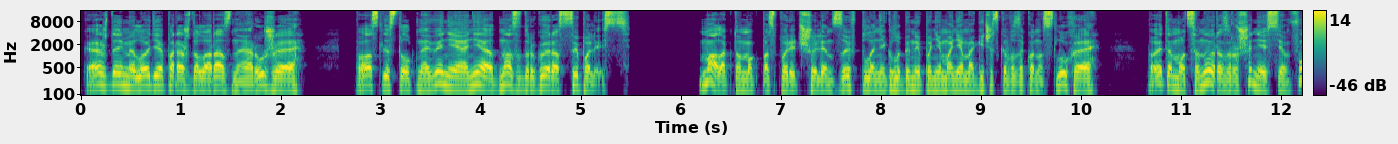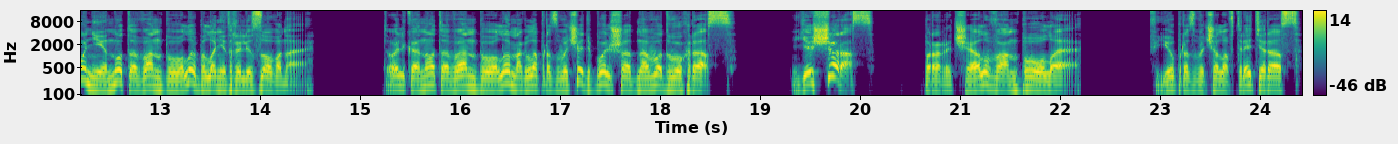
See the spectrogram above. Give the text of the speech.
каждая мелодия порождала разное оружие, после столкновения они одна за другой рассыпались. Мало кто мог поспорить Шилинзы в плане глубины понимания магического закона слуха, поэтому ценой разрушения симфонии нота Ван Буэлэ была нейтрализована. Только нота Ван Буэлэ могла прозвучать больше одного-двух раз. «Ещё раз!» — прорычал Ван Буэлэ. Фью прозвучало в третий раз.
